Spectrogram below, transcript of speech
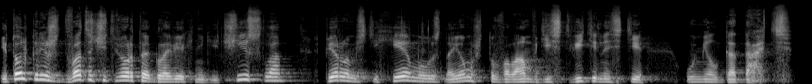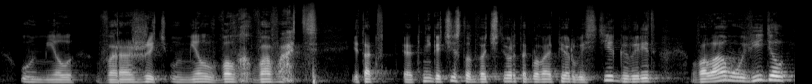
И только лишь в 24 главе книги «Числа» в первом стихе мы узнаем, что Валам в действительности умел гадать, умел ворожить, умел волхвовать. Итак, э, книга «Числа», 24 глава, 1 стих говорит, «Валам увидел,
